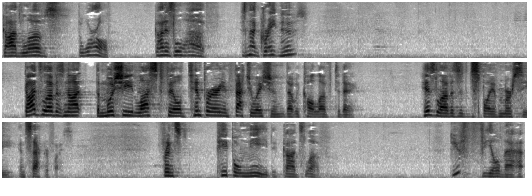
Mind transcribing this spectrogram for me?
God loves the world. God is love. Isn't that great news? God's love is not the mushy, lust filled, temporary infatuation that we call love today. His love is a display of mercy and sacrifice. Friends, people need God's love. Do you feel that?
